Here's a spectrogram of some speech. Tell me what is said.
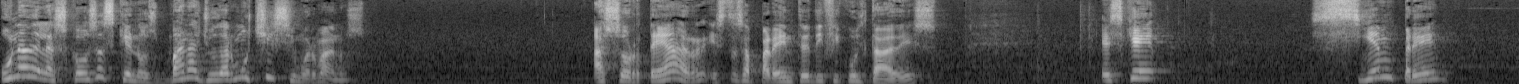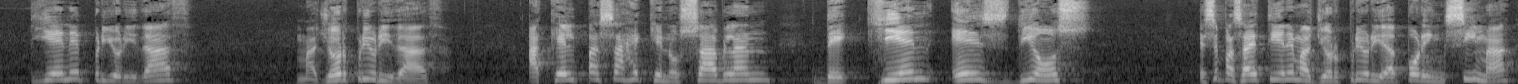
Una de las cosas que nos van a ayudar muchísimo, hermanos, a sortear estas aparentes dificultades, es que siempre tiene prioridad, mayor prioridad, aquel pasaje que nos hablan de quién es Dios. Ese pasaje tiene mayor prioridad por encima,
